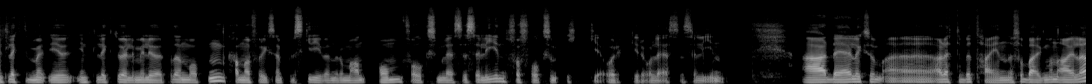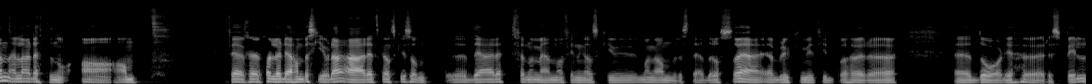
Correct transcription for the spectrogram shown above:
intellektuelle miljøer på den måten, kan man f.eks. skrive en roman om folk som leser Celine, for folk som ikke orker å lese Celine. Er, det liksom, eh, er dette betegnende for Bergman Island, eller er dette noe annet? For jeg, føler det han beskriver der, er et sånt Det er et fenomen man finner ganske mange andre steder også. Jeg, jeg bruker mye tid på å høre eh, dårlige hørespill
